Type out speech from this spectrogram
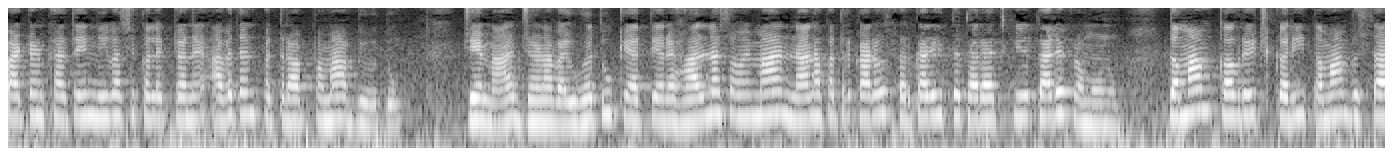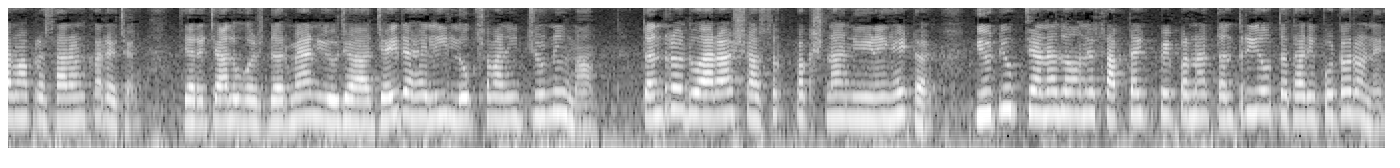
પાટણ ખાતે નિવાસી કલેક્ટરને આવેદનપત્ર આપવામાં આવ્યું હતું. જેમાં જણાવાયું હતું કે અત્યારે હાલના સમયમાં નાના પત્રકારો સરકારી તથા રાજકીય કાર્યક્રમોનું તમામ કવરેજ કરી તમામ વિસ્તારમાં પ્રસારણ કરે છે. ત્યારે ચાલુ વર્ષ દરમિયાન યોજા જઈ રહેલી લોકસભાની ચૂંટણીમાં તંત્ર દ્વારા શાસક પક્ષના નિર્ણય હેઠળ યુટ્યુબ ચેનલો અને સાપ્તાહિક પેપરના તંત્રીઓ તથા રિપોર્ટરોને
